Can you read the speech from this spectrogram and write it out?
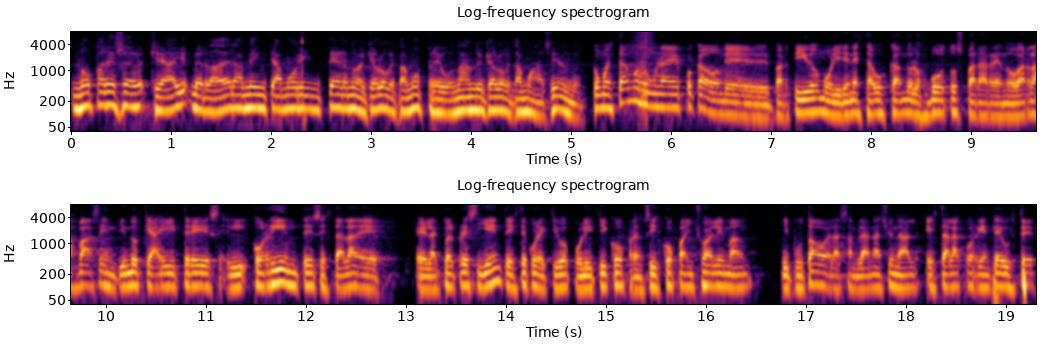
no parece que hay verdaderamente amor interno de qué es lo que estamos pregonando y qué es lo que estamos haciendo. Como estamos en una época donde el partido Molirena está buscando los votos para renovar las bases, entiendo que hay tres corrientes. Está la de el actual presidente de este colectivo político, Francisco Pancho Alemán, diputado de la Asamblea Nacional. Está la corriente de usted,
